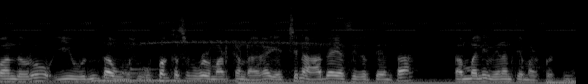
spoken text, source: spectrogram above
ಬಾಂಧವರು ಈ ಇಂಥ ಉಪಕಸಬುಗಳು ಮಾಡ್ಕೊಂಡಾಗ ಹೆಚ್ಚಿನ ಆದಾಯ ಸಿಗುತ್ತೆ ಅಂತ ತಮ್ಮಲ್ಲಿ ವಿನಂತಿ ಮಾಡ್ಕೊಳ್ತೀನಿ.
